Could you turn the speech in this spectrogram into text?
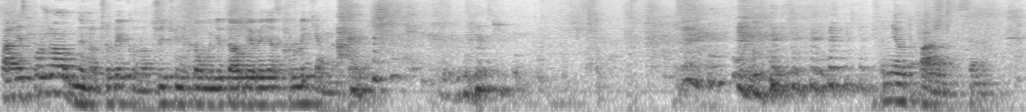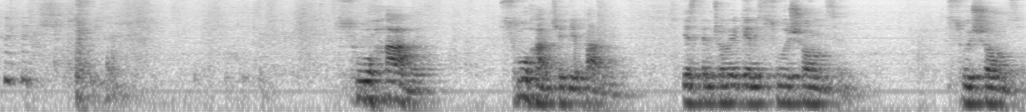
Pan jest porządny, no człowieku, no w życiu nikomu nie da objawienia z królikiem. To nie od Pana sen. Słuchamy. Słucham Ciebie, Panie. Jestem człowiekiem słyszącym. Słyszącym.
